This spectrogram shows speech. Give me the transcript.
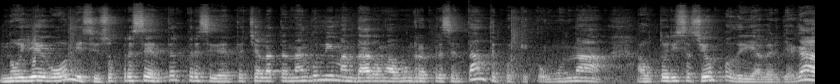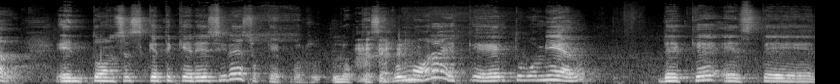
no llegó ni se hizo presente el presidente Chalatenango ni mandaron a un representante porque con una autorización podría haber llegado. Entonces, ¿qué te quiere decir eso? Que por lo que se rumora es que él tuvo miedo de que este,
